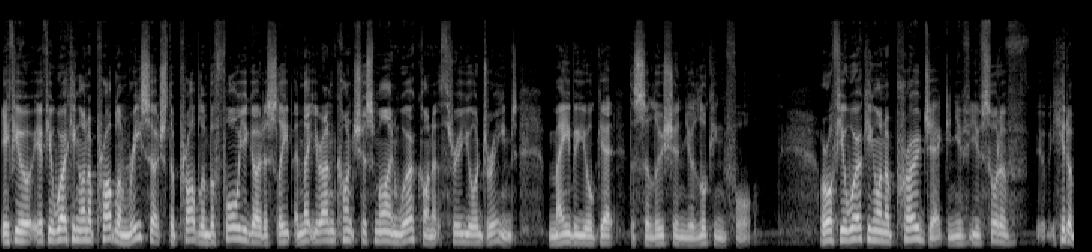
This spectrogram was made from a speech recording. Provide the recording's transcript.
If you're, if you're working on a problem, research the problem before you go to sleep and let your unconscious mind work on it through your dreams. Maybe you'll get the solution you're looking for. Or if you're working on a project and you've, you've sort of hit a,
